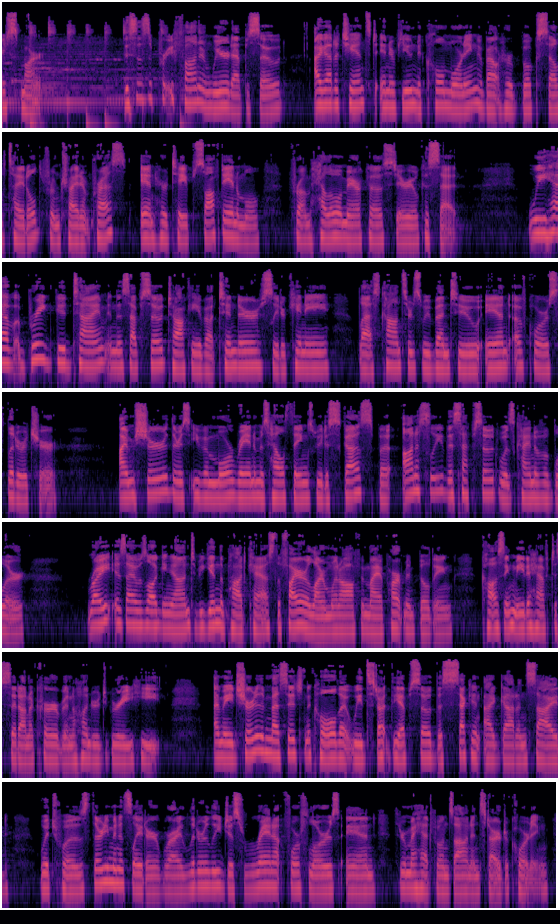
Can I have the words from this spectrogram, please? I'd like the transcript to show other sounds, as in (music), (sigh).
Mallory Smart. This is a pretty fun and weird episode. I got a chance to interview Nicole Morning about her book self titled from Trident Press and her tape Soft Animal from Hello America Stereo Cassette. We have a pretty good time in this episode talking about Tinder, Sleater-Kinney, last concerts we've been to, and of course, literature. I'm sure there's even more random as hell things we discuss, but honestly, this episode was kind of a blur. Right as I was logging on to begin the podcast, the fire alarm went off in my apartment building, causing me to have to sit on a curb in 100 degree heat. I made sure to message Nicole that we'd start the episode the second I got inside, which was 30 minutes later, where I literally just ran up four floors and threw my headphones on and started recording.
